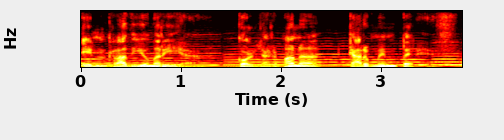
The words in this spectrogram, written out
en Radio María con la hermana Carmen Pérez.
